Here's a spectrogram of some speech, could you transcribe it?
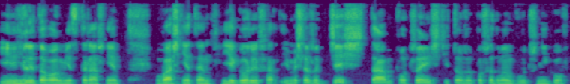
i irytował mnie strasznie właśnie ten jego Ryszard. I myślę, że gdzieś tam po części to, że poszedłem w łuczników,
